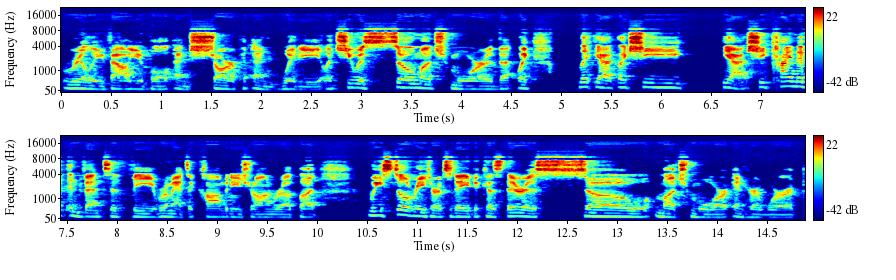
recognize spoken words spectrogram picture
really valuable and sharp and witty. Like she was so much more that like like yeah, like she yeah, she kind of invented the romantic comedy genre, but we still read her today because there is so much more in her work,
